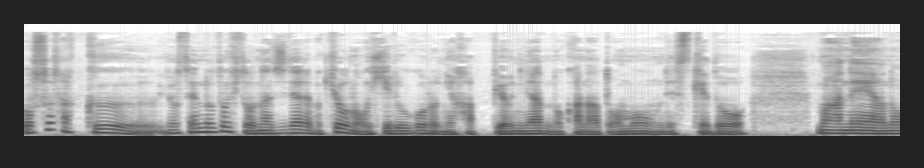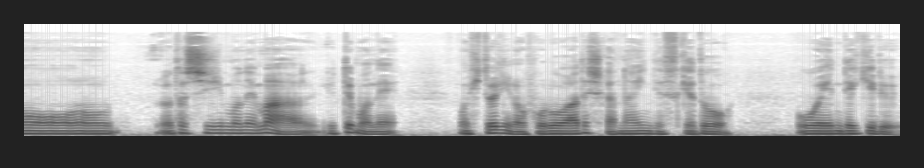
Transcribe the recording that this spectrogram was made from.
おそらく予選の時と同じであれば今日のお昼頃に発表になるのかなと思うんですけどまあねあの私もねまあ言ってもねもう一人のフォロワーでしかないんですけど応援できる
